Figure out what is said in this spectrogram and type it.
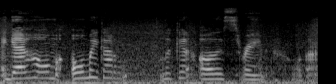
I get home. Oh my god, look at all this rain. Hold on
